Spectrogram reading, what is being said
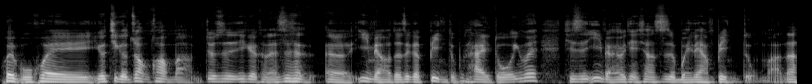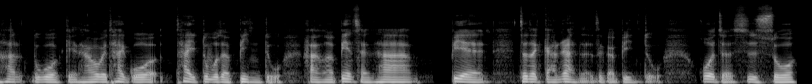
会不会有几个状况嘛？就是一个可能是呃疫苗的这个病毒太多，因为其实疫苗有点像是微量病毒嘛。那他如果给他会不会太过太多的病毒，反而变成他变真的感染了这个病毒，或者是说。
